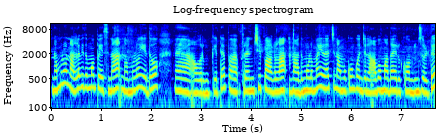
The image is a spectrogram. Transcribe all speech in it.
நம்மளும் நல்ல நல்ல விதமாக பேசினா நம்மளும் ஏதோ அவர்கிட்ட இப்போ ஃப்ரெண்ட்ஷிப் ஆகலாம். அது மூலமாக ஏதாச்சும் நமக்கும் கொஞ்சம் லாபமாக தான் இருக்கும் அப்படின்னு சொல்லிட்டு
